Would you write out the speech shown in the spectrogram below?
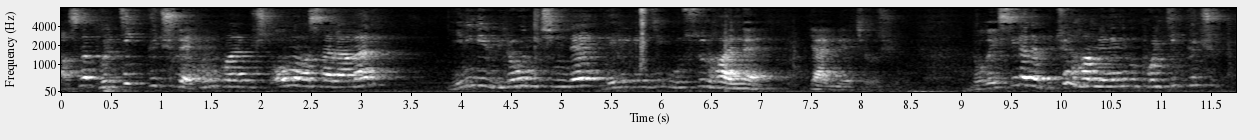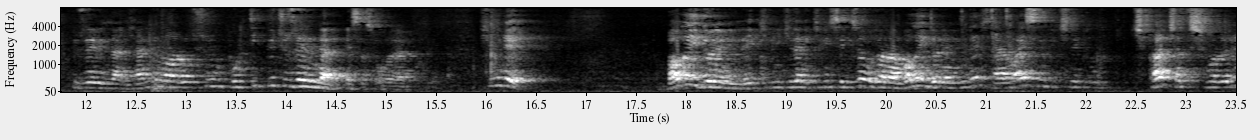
Aslında politik güçle, ekonomik olarak güçlü olmamasına rağmen yeni bir bloğun içinde belirleyici unsur haline gelmeye çalışıyor. Dolayısıyla da bütün hamlelerini bu politik güç üzerinden, kendi varoluşunun politik güç üzerinden esas olarak kuruyor. Şimdi balayı döneminde, 2002'den 2008'e uzanan balayı döneminde sermaye sınıfı içindeki çıkar çatışmaları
